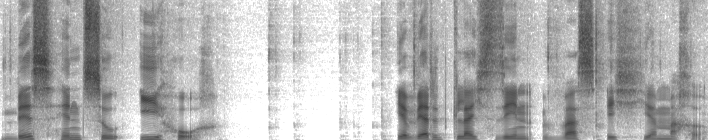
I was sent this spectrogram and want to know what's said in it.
bis hin zu i hoch. Ihr werdet gleich sehen, was ich hier mache.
